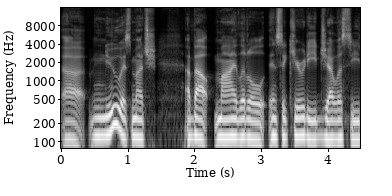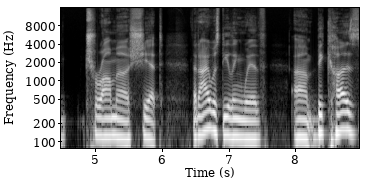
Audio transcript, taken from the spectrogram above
uh, knew as much about my little insecurity, jealousy, trauma shit that I was dealing with um, because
